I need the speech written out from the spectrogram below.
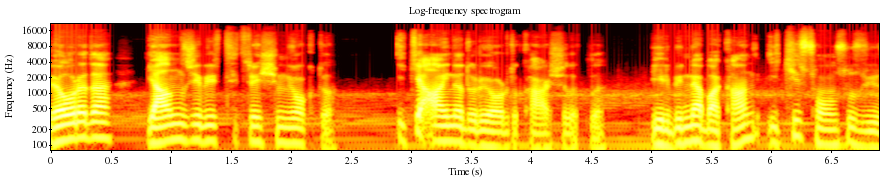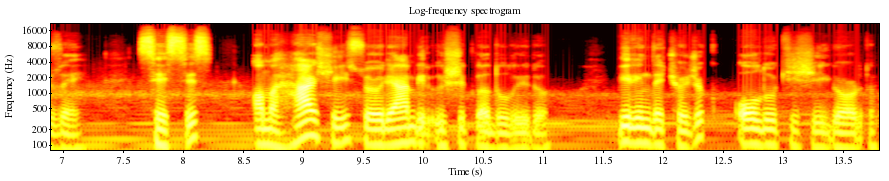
Ve orada yalnızca bir titreşim yoktu. İki ayna duruyordu karşılıklı. Birbirine bakan iki sonsuz yüzey. Sessiz ama her şeyi söyleyen bir ışıkla doluydu. Birinde çocuk olduğu kişiyi gördü.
